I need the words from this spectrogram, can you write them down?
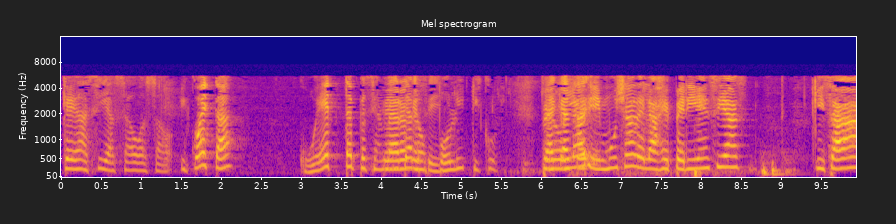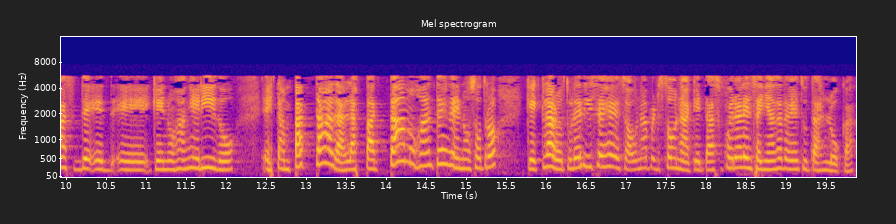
Que es así, asado, asado. Y cuesta, cuesta especialmente Claro a los sí. políticos. Pero Hay que hacer- Gladys, muchas de las experiencias quizás de- de- que nos han herido están pactadas, las pactamos antes de nosotros, que claro, tú le dices eso a una persona que estás fuera de la enseñanza, te tú estás loca.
